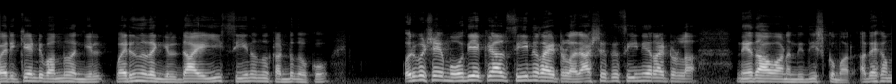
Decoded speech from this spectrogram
ഭരിക്കേണ്ടി വന്നതെങ്കിൽ വരുന്നതെങ്കിൽ ദാ ഈ സീനൊന്ന് കണ്ടു നോക്കൂ. ഒരുപക്ഷേ മോദിയേക്കാൾ സീനിയറായിട്ടുള്ള രാഷ്ട്രീയത്തിൽ സീനിയറായിട്ടുള്ള നേതാവാണ് നിതീഷ് കുമാർ. അദ്ദേഹം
